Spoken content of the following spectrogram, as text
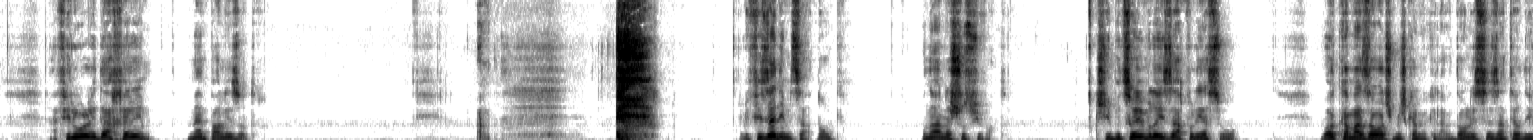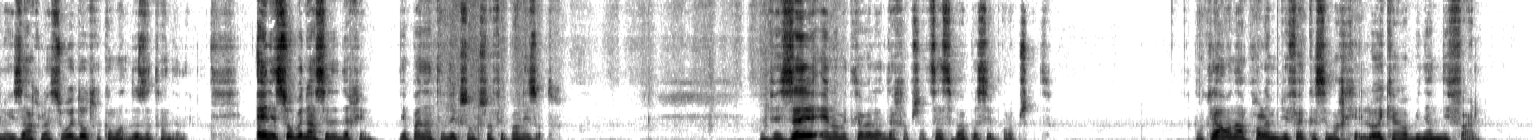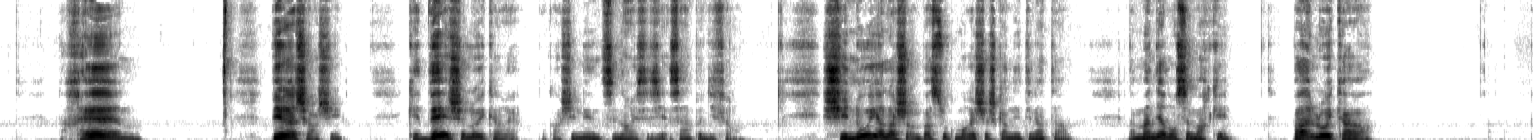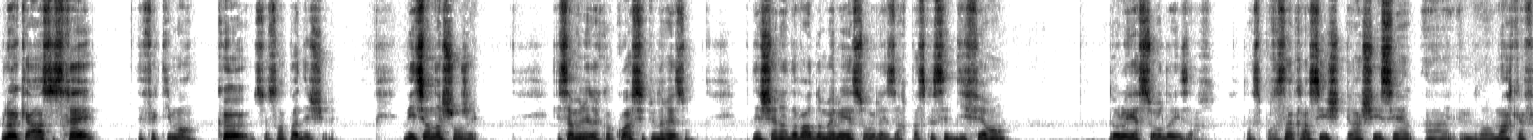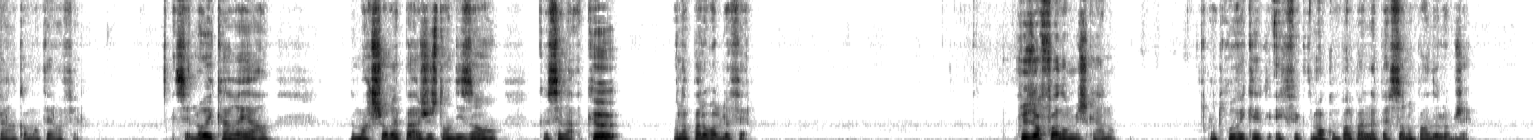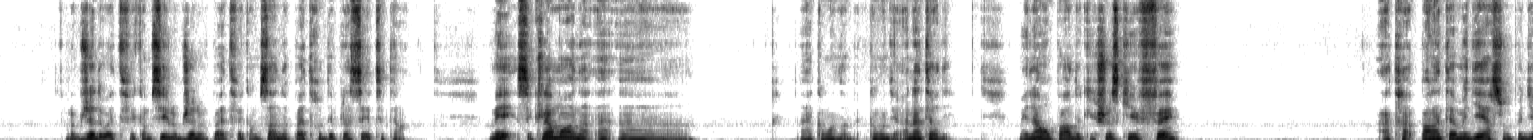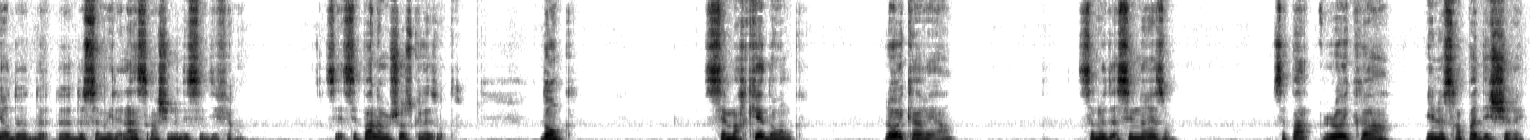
Afilou le dacherim, même par les autres. Le faisait ça. Donc, on a la chose suivante. Chez Betsoim, le Isaac, Dans les 16 interdits, le Isaac, le et d'autres deux autres interdits. Il n'y a pas d'interdiction qui soit faite par les autres. Ça, c'est pas possible pour le pshat. Donc là, on a un problème du fait que c'est marqué lo ikarabinan nifal. לכן, פירש רש"י, כדי שלא יקרר. Donc Rachid dit non, c'est un peu différent. Shinui alashon pasuk moresh eshkan nitinatam. La manière dont c'est marqué, pas loekara. Loekara, ce serait effectivement que ce ne sera pas déchiré. Mais ici, on a changé. Et ça veut dire que quoi? C'est une raison. Parce que c'est différent de le yasur de. Donc c'est pour ça que Rashi, c'est une remarque à faire, un commentaire à faire. C'est loekara ne marcherait pas juste en disant que c'est là, que on n'a pas le droit de le faire. Plusieurs fois dans le Mishkan, on trouve effectivement qu'on ne parle pas de la personne, on parle de l'objet. L'objet doit être fait comme ci, l'objet ne peut pas être fait comme ça, ne pas être déplacé, etc. Mais c'est clairement un, comment, dire, un interdit. Mais là, on parle de quelque chose qui est fait par l'intermédiaire, si on peut dire, de, ce Et Là, Rachid nous dit c'est différent. C'est n'est pas la même chose que les autres. Donc, c'est marqué donc, loikarea, c'est une raison. C'est pas loikra, il ne sera pas déchiré.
